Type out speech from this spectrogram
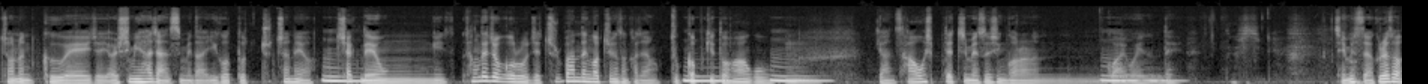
저는 그 외에 이제 열심히 하지 않습니다. 이것도 추천해요. 음. 책 내용이 상대적으로 이제 출판된 것 중에서 가장 두껍기도 음. 하고 음. 이게 한 4, 50대쯤에 쓰신 거라는 음. 거 알고 있는데 재밌어요. 그래서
